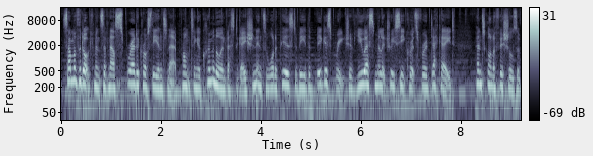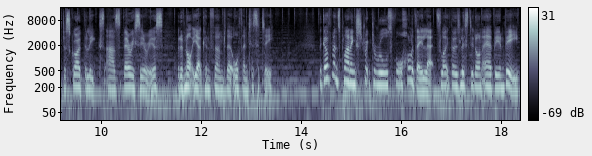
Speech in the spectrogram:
Some of the documents have now spread across the internet, prompting a criminal investigation into what appears to be the biggest breach of US military secrets for a decade. Pentagon officials have described the leaks as very serious, but have not yet confirmed their authenticity. The government's planning stricter rules for holiday lets like those listed on Airbnb.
